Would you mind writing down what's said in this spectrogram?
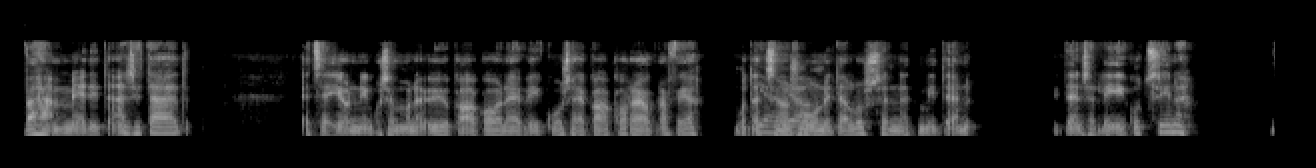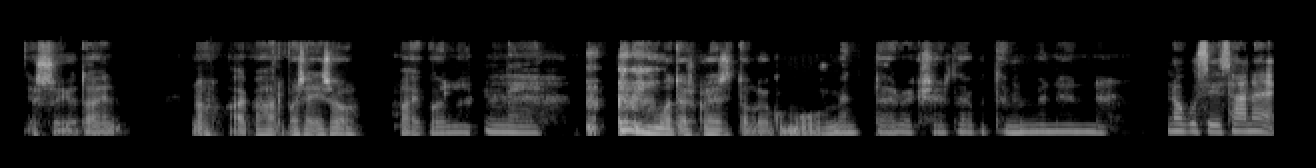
vähän mietitään sitä, että, että se ei ole niin kuin semmoinen YK, KD, VQCK koreografia, mutta että se on joo. suunnitellut sen, että miten, miten sä liikut siinä, jos on jotain, no aika harva seisoo paikoillaan. Niin. mutta olisiko se sitten ollut joku movement direction tai joku tämmöinen. No kun siis hänen,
